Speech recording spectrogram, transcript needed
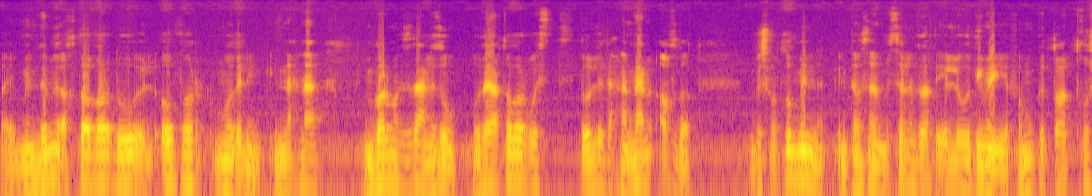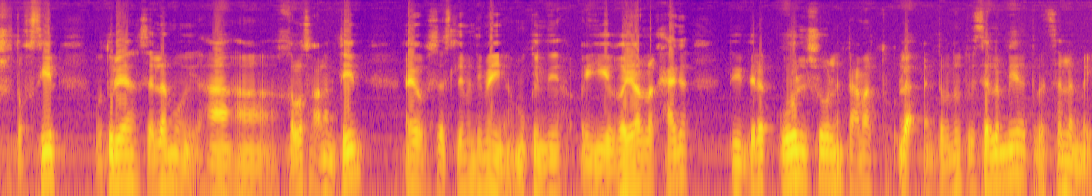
طيب من ضمن الأخطاء برضو ال over modeling إن إحنا ننمذج زيادة عن اللزوم وده يعتبر waste تقول لي ده إحنا بنعمل أفضل مش مطلوب منك. أنت مثلا بتسلم دلوقتي ال ودي 100 فممكن تقعد تخش في تفاصيل وتقول هسلمه ه- هخلصه على 200 أيوه بس اسلمه دي 100 ممكن دي يغير لك حاجة تدي لك كل اللي انت عملته. لا انت ما دمت بتسلم 100 تبقى تسلم 100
